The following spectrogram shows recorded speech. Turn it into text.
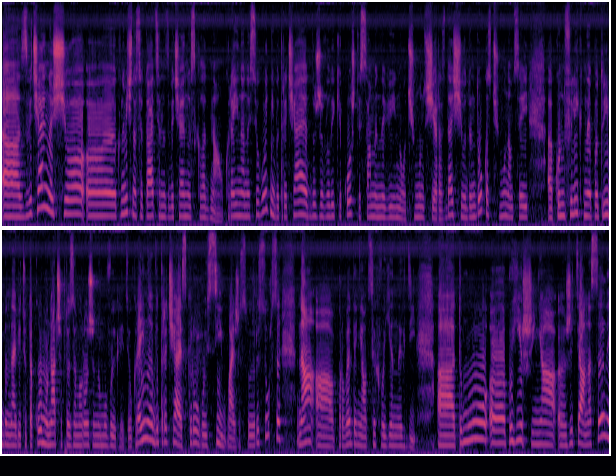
е, звичайно, що е, економічна ситуація надзвичайно складна. Україна на сьогодні витрачає дуже великі кошти саме на війну. Чому ще раз да ще один доказ, чому нам цей е, конфлікт не потрібен навіть у такому, начебто, замороженому вигляді. Україна витрачає скеровує всі майже свої ресурси на проведення оцих воєнних дій. Тому погіршення життя населення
